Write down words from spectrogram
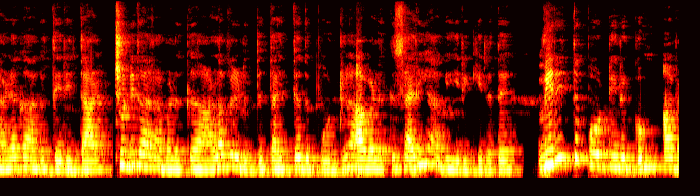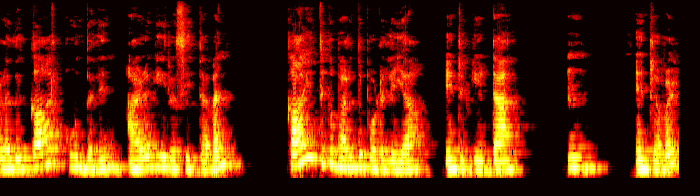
அழகாக தெரிந்தாள். சுடிதார் அவளுக்கு அளவு எடுத்து தைத்தது போன்று அவளுக்கு சரியாக இருக்கிறது. விரித்து போட்டிருக்கும் அவளது கார் கூந்தலின் அழகை ரசித்தவன் காயத்துக்கு மருந்து போடலையா? என்று கேட்டான். உம் என்றவள்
